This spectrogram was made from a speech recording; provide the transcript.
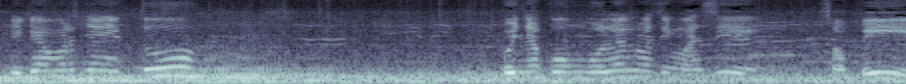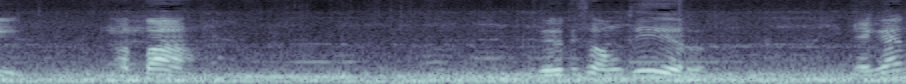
E-commerce-nya itu punya keunggulan masing-masing. Shopee Hmm. apa? Gratis ongkir, ya kan?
